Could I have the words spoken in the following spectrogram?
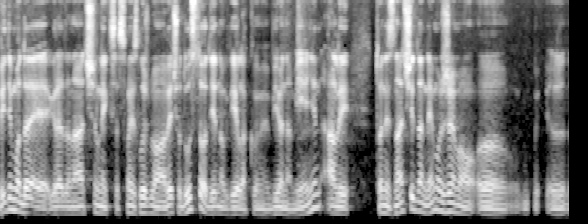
Vidimo da je gradonačelnik sa svojim službama već odustao od jednog dijela kojim je bio namijenjen, ali to ne znači da ne možemo uh, uh,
